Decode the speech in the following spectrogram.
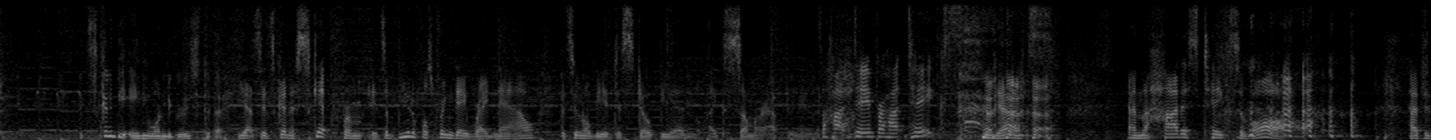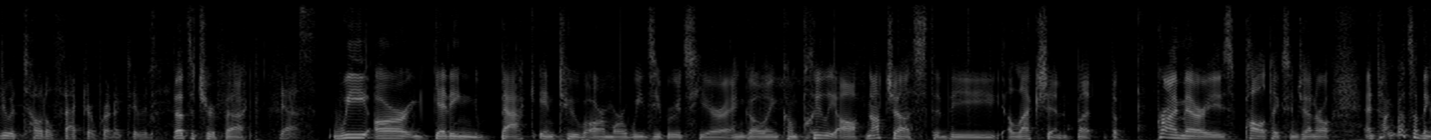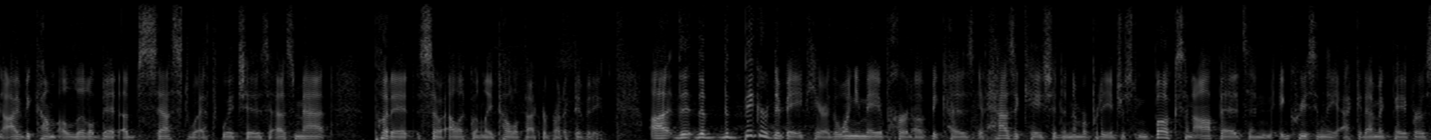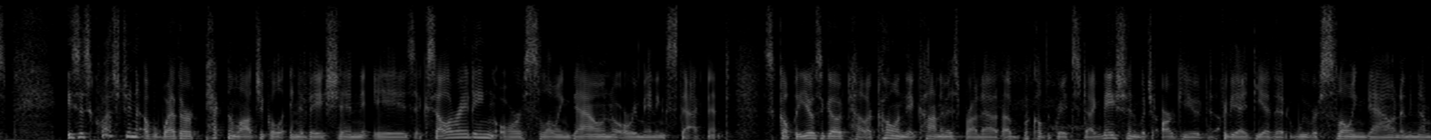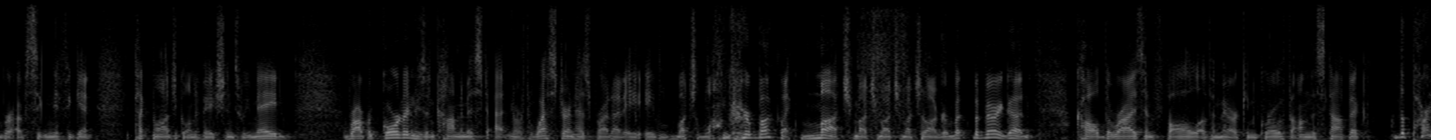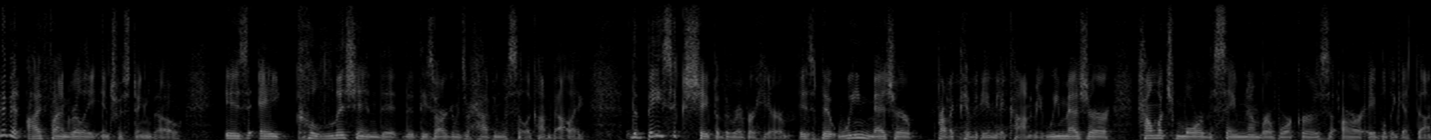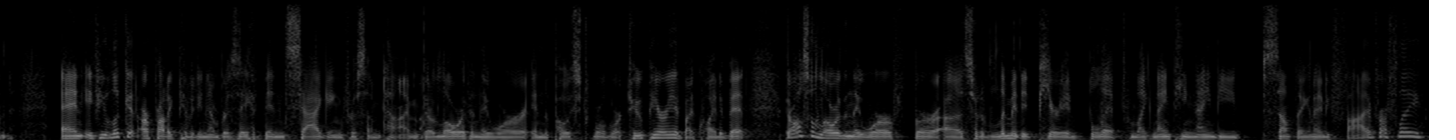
It's going to be 81 degrees today. Yes, it's going to skip from. It's a beautiful spring day right now, but soon it'll be a dystopian like summer afternoon. It's a hot day for hot takes. yes, and the hottest takes of all have to do with total factor productivity. That's a true fact. Yes, We are getting back into our more weedsy roots here and going completely off not just the election, but the primaries, politics in general, and talking about something I've become a little bit obsessed with, which is, as Matt put it so eloquently, total factor productivity. Uh, the, the, the bigger debate here, the one you may have heard of because it has occasioned a number of pretty interesting books and op eds and increasingly academic papers, is this question of whether technological innovation is accelerating or slowing down or remaining stagnant. So a couple of years ago, Tyler Cowen, the economist, brought out a book called The Great Stagnation, which argued for the idea that we were slowing down in the number of significant technological innovations we made. Robert Gordon, who's an economist at Northwestern, has brought out a, a much longer book, like much, much, much, much longer, but but very good, called The Rise and Fall of American Growth on this topic. The part of it I find really interesting, though, is a collision that, that these arguments are having with Silicon Valley. The basic shape of the river here is that we measure productivity in the economy. We measure how much more the same number of workers are able to get done. And if you look at our productivity numbers, they have been sagging for some time. They're lower than they were in the post World War II period by quite a bit. They're also lower than they were for a sort of limited period blip from like 1990 something, 95 roughly.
